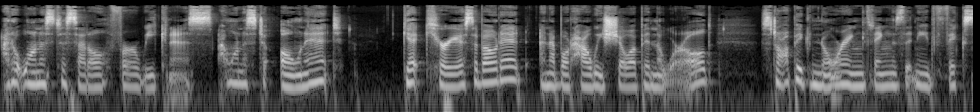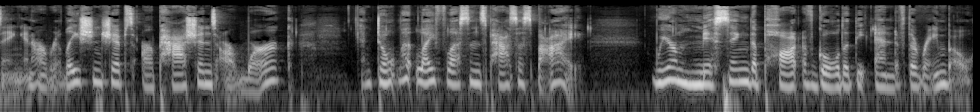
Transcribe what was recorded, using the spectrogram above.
I don't want us to settle for a weakness. I want us to own it, get curious about it, and about how we show up in the world. Stop ignoring things that need fixing in our relationships, our passions, our work, and don't let life lessons pass us by. We are missing the pot of gold at the end of the rainbow.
